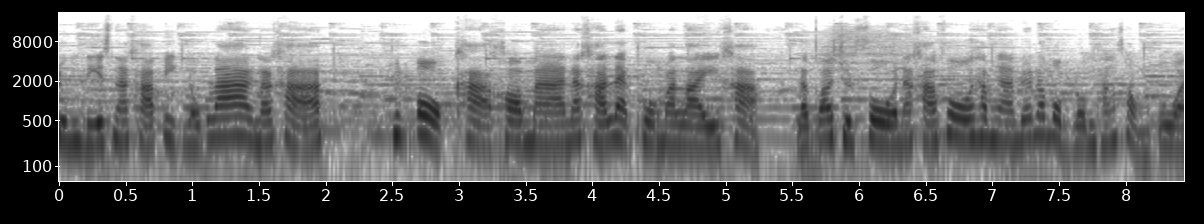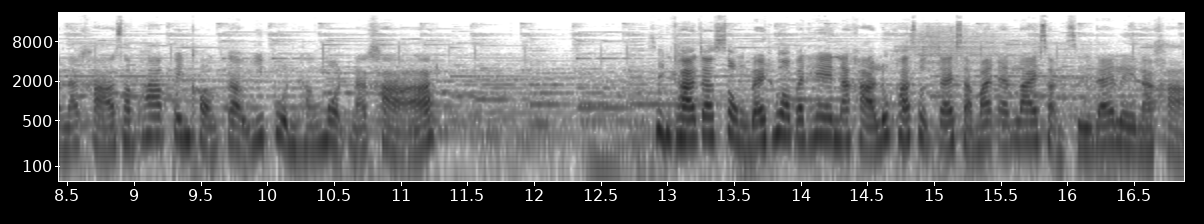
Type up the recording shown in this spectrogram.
ดุมดิสนะคะ ปีกนกล่างนะคะ ชุดอกค่ะคอมานะคะ แหลกพวงมาลัยค่ะแล้วก็ชุดโฟนะคะ โฟทำงานด้วยระบบลมทั้ง 2 ตัวนะคะ สภาพเป็นของเก่าญี่ปุ่นทั้งหมดนะคะ สินค้าจะส่งได้ทั่วประเทศนะคะ ลูกค้าสนใจสามารถแอดไลน์สั่งซื้อได้เลยนะคะ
